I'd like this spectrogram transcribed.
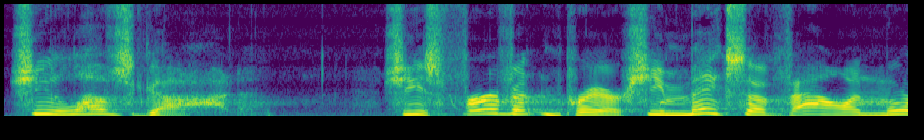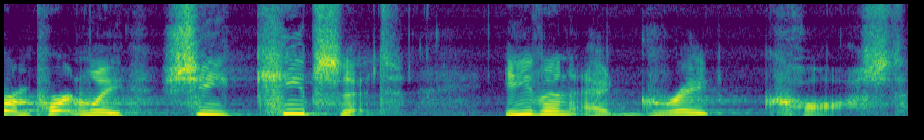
She loves God. She's fervent in prayer. She makes a vow, and more importantly, she keeps it, even at great cost.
